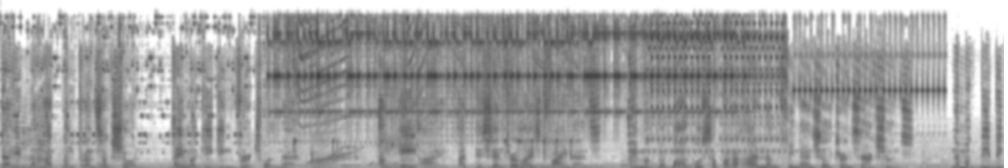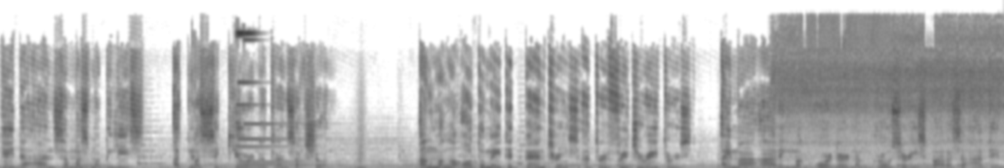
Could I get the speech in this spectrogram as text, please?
dahil lahat ng transaksyon ay magiging virtual na. Ang AI at decentralized finance ay magbabago sa paraan ng financial transactions na magbibigay daan sa mas mabilis at mas secure na transaksyon. Ang mga automated pantries at refrigerators ay maaaring mag-order ng groceries para sa atin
